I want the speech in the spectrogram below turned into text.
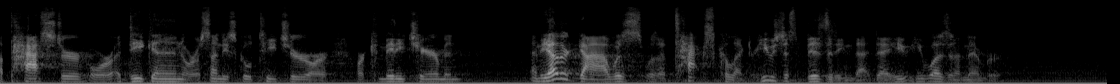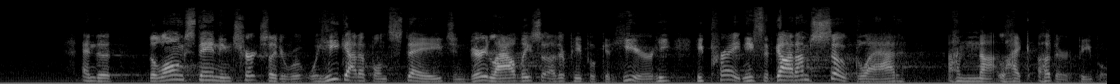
a pastor or a deacon or a Sunday school teacher or, or committee chairman. And the other guy was, was a tax collector. He was just visiting that day, he, he wasn't a member. And the, the long standing church leader, when he got up on stage and very loudly so other people could hear, he, he prayed and he said, God, I'm so glad I'm not like other people.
